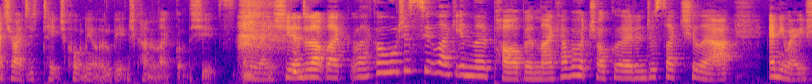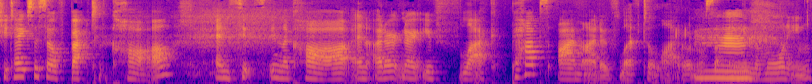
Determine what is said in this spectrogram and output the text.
I tried to teach Courtney a little bit, and she kind of like got the shits. Anyway, she ended up like like oh, we'll just sit like in the pub and like have a hot chocolate and just like chill out. Anyway, she takes herself back to the car and sits in the car, and I don't know if like perhaps I might have left a light on or something mm. in the morning,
